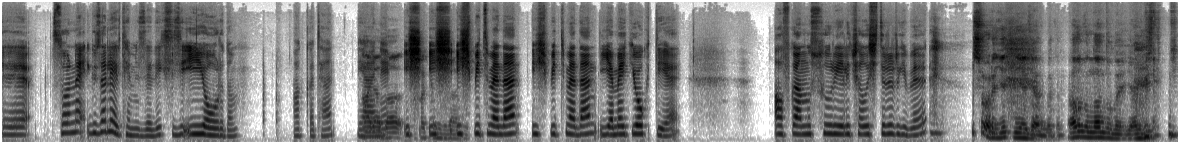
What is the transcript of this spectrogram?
Ee, sonra güzel ev temizledik. Sizi iyi yoğurdum. Hakikaten. Hala Yani iş hakkınızı iş verdim. iş bitmeden iş bitmeden yemek yok diye Afganlı Suriyeli çalıştırır gibi Sonra Yiğit niye gelmedi? Al bundan dolayı gelmedi.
